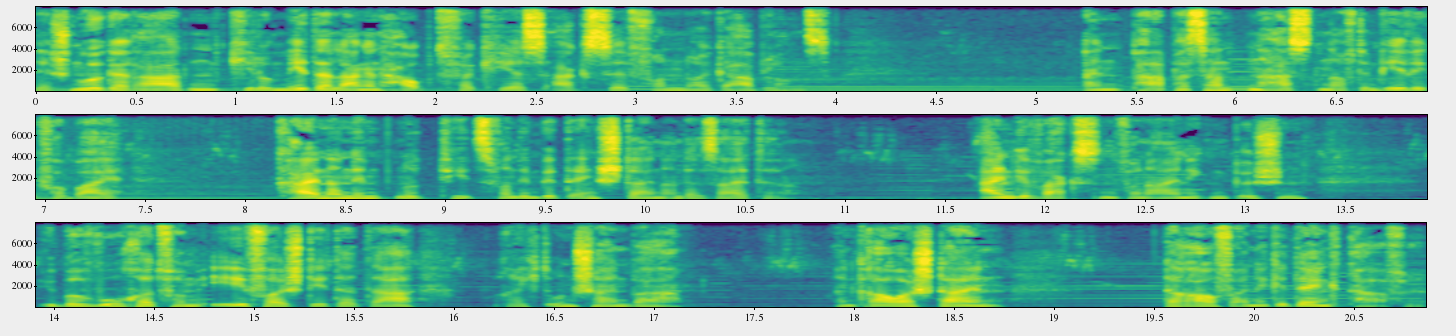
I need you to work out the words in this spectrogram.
der schnurgeraden, kilometerlangen Hauptverkehrsachse von Neugablons. Ein paar Passanten hasten auf dem Gehweg vorbei. Keiner nimmt Notiz von dem Gedenkstein an der Seite. Eingewachsen von einigen Büschen, überwuchert vom Efeu steht er da, recht unscheinbar. Ein grauer Stein, darauf eine Gedenktafel.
